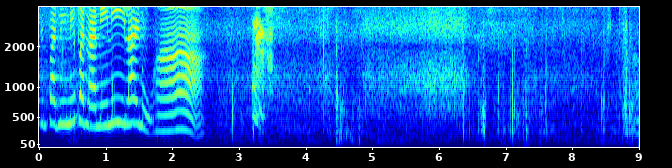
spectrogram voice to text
สิปานีนี่ปานานีนี่ไล่หนูค่ะ เอา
